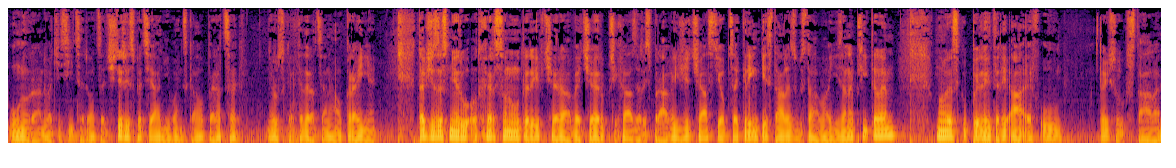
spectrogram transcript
února 2024, speciální vojenská operace Ruské federace na Ukrajině. Takže ze směru od Chersonu, tedy včera večer, přicházely zprávy, že části obce Krinky stále zůstávají za nepřítelem. Malé skupiny, tedy AFU, to jsou stále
